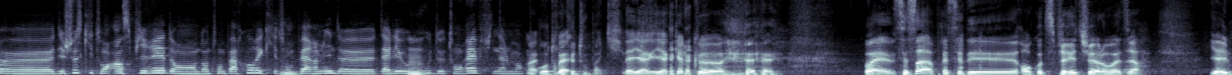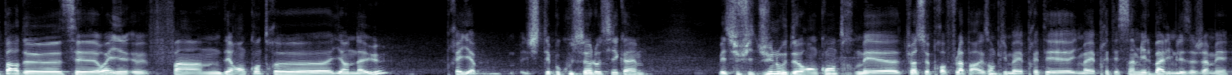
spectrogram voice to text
euh, des choses qui t'ont inspiré dans, dans ton parcours et qui t'ont Mm. permis d'aller au Mm. bout de ton rêve finalement. ouais. autres Bah, que Tupac. Il y, a- il y a quelques. ouais, c'est ça. Après, c'est des rencontres spirituelles, on va dire. Il y a une part de. c'est Ouais, euh, enfin, des rencontres, euh, il y en a eu. Après, il y a... j'étais beaucoup seul aussi, quand même. Mais il suffit d'une ou deux rencontres. Mais tu vois, ce prof-là, par exemple, il m'avait prêté, il m'avait prêté 5000 balles. Il me les a jamais.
